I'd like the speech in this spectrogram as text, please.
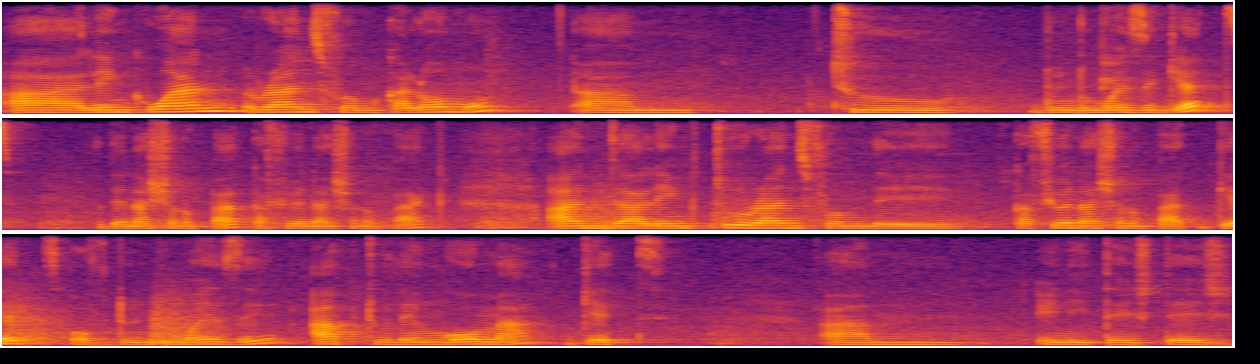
Uh, link one runs from Kalomo um, to Dundumwezi Gate, the national park, Kafue National Park, and uh, link two runs from the Kafue National Park gate of Dundumwezi up to the Ngoma gate um, in Itezhi-Tezhi.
